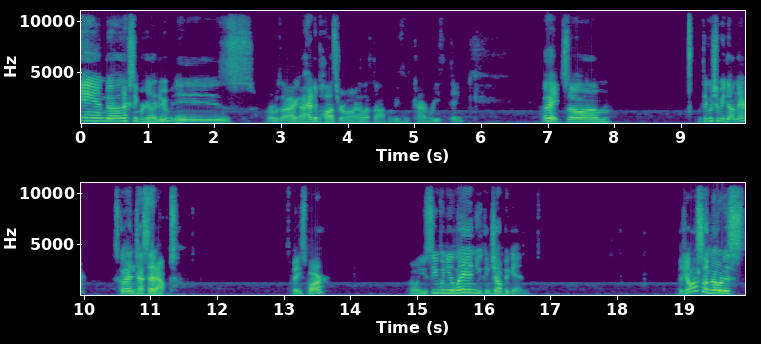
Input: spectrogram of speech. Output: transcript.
and uh, next thing we're going to do is... Where was I? I had to pause for a moment. I left off. Let me kind of rethink. Okay, so, um... I think we should be done there. Let's go ahead and test that out. Spacebar. And when you see when you land, you can jump again. But you'll also notice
